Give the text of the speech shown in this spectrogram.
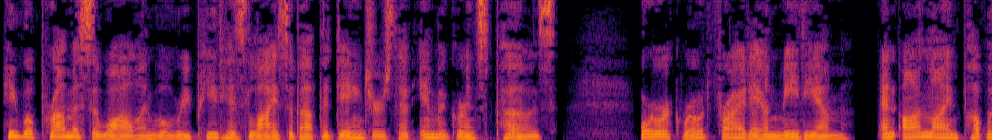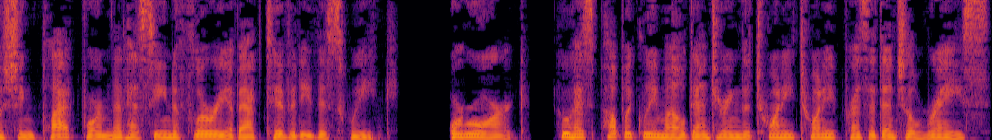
He will promise a wall and will repeat his lies about the dangers that immigrants pose. O'Rourke wrote Friday on Medium an online publishing platform that has seen a flurry of activity this week. O'Rourke, who has publicly mulled entering the 2020 presidential race,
